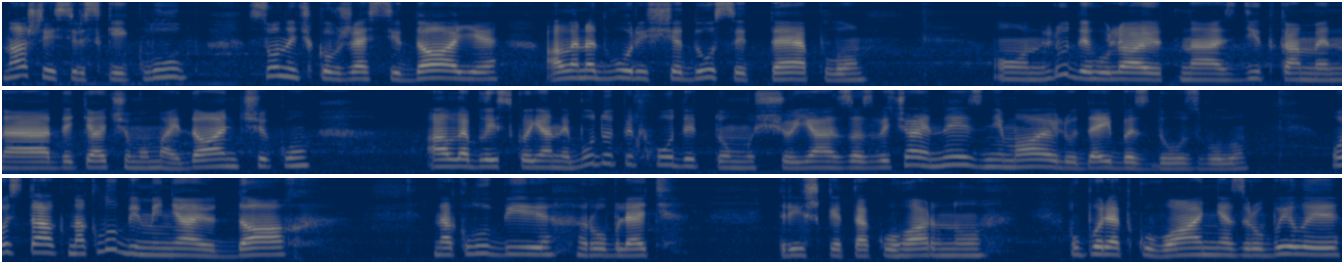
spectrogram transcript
наш сільський клуб. Сонечко вже сідає, але на дворі ще досить тепло. Он, люди гуляють на, з дітками на дитячому майданчику. Але близько я не буду підходити, тому що я зазвичай не знімаю людей без дозволу. Ось так на клубі міняють дах, на клубі роблять трішки таку гарну упорядкування. Зробили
